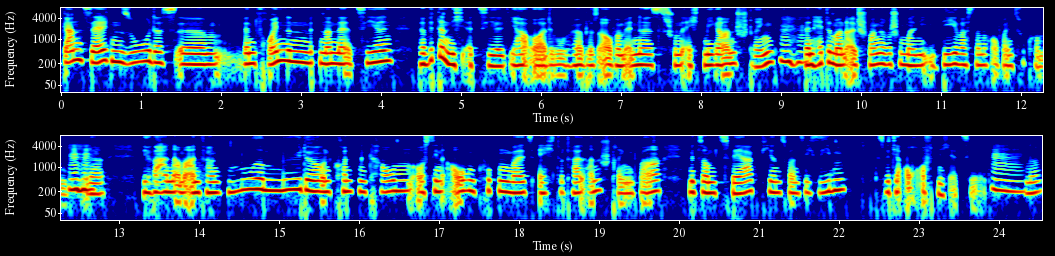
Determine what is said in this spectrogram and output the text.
ganz selten so, dass ähm, wenn Freundinnen miteinander erzählen, da wird dann nicht erzählt, ja, oh, du hör bloß auf, am Ende ist es schon echt mega anstrengend. Dann hätte man als Schwangere schon mal eine Idee, was da noch auf einen zukommt. Oder wir waren am Anfang nur müde und konnten kaum aus den Augen gucken, weil es echt total anstrengend war mit so einem Zwerg 24-7. Das wird ja auch oft nicht erzählt. Ne?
